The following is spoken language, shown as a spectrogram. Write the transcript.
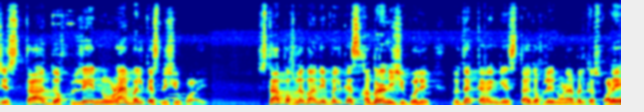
چې ستا د خلې نوړه بل کس نشي کوی ستا په خله باندې بل کس خبره نشي کولی نو ذکرنګ ستا د خلې نوړه بل کس خړې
